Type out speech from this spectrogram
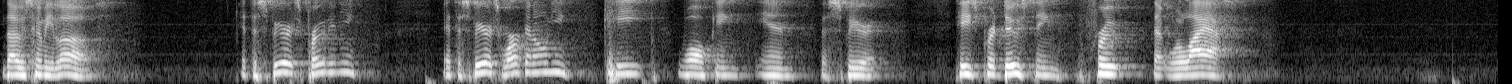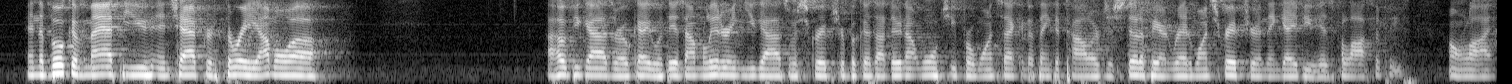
those whom he loves. If the Spirit's pruning you, if the Spirit's working on you, keep walking in the Spirit. He's producing fruit that will last. In the book of Matthew, in chapter 3, I'm going. Uh, I hope you guys are okay with this. I'm littering you guys with scripture because I do not want you for one second to think that Tyler just stood up here and read one scripture and then gave you his philosophies on life.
